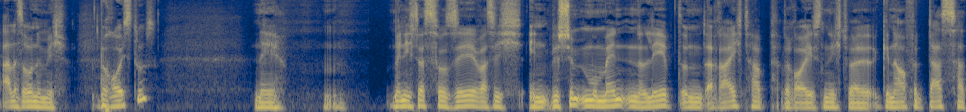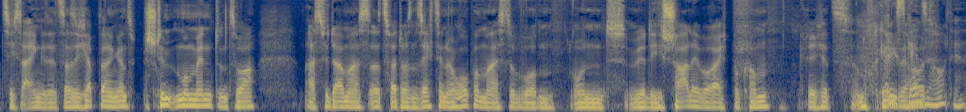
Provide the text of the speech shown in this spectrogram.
alles ohne mich. Bereust du's? Nee. Hm wenn ich das so sehe, was ich in bestimmten Momenten erlebt und erreicht habe, bereue ich es nicht, weil genau für das hat sich's eingesetzt. Also ich habe da einen ganz bestimmten Moment und zwar, als wir damals 2016 äh, Europameister wurden und wir die Schale überreicht bekommen, kriege ich jetzt noch Gänsehaut. Gänsehaut ja.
